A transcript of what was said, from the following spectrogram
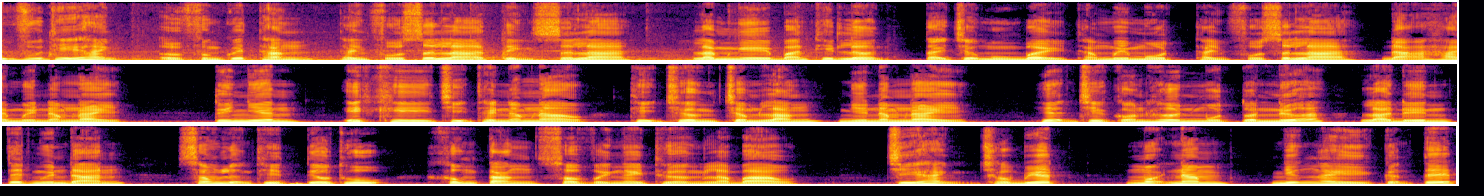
Vũ Thị Hạnh ở phường Quyết Thắng, thành phố Sơn La, tỉnh Sơn La, làm nghề bán thịt lợn tại chợ mùng 7 tháng 11, thành phố Sơn La đã 20 năm nay. Tuy nhiên, ít khi chị thấy năm nào thị trường trầm lắng như năm nay. Hiện chỉ còn hơn một tuần nữa là đến Tết Nguyên đán, song lượng thịt tiêu thụ không tăng so với ngày thường là bao. Chị Hạnh cho biết, mọi năm, những ngày cận Tết,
